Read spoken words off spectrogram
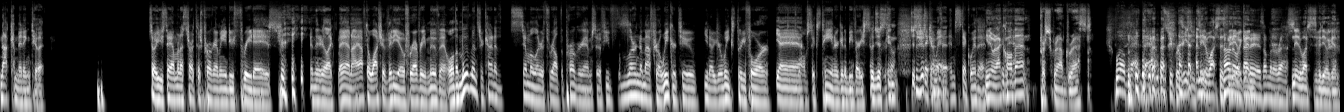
Not committing to it. So you say, I'm going to start this program and you do three days. and then you're like, man, I have to watch a video for every movement. Well, the movements are kind of similar throughout the program. So if you've learned them after a week or two, you know, your weeks three, four, Yeah, yeah, yeah. 12, 16 are going to be very So similar. just, So, just so sticking with it. and stick with it. You know what I call that? Prescribed rest. Well, the, the app is super easy. I need to watch this I don't know video what again. is. I'm going to rest. I need to watch this video again.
